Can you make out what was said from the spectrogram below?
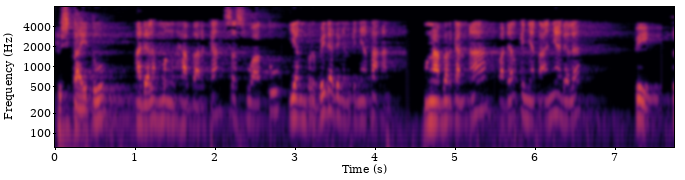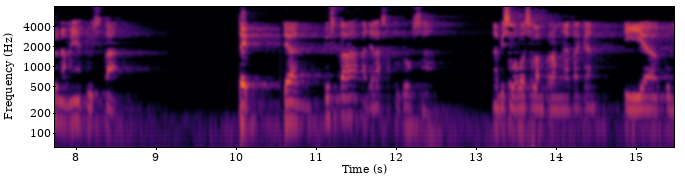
Dusta itu adalah menghabarkan sesuatu yang berbeda dengan kenyataan. Mengabarkan A, padahal kenyataannya adalah B. Itu namanya dusta. Dan dusta adalah satu dosa. Nabi SAW pernah mengatakan, iyyakum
